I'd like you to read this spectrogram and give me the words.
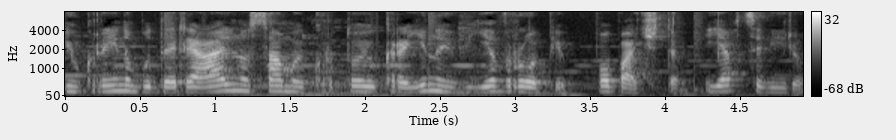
і Україна буде реально самою крутою країною в Європі. Побачите, я в це вірю.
